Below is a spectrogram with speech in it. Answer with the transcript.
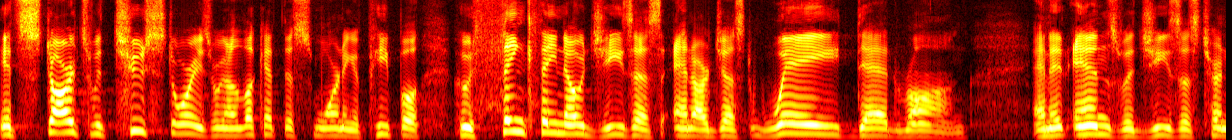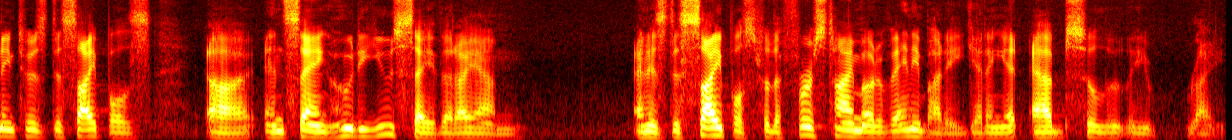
It starts with two stories we're going to look at this morning of people who think they know Jesus and are just way dead wrong. And it ends with Jesus turning to his disciples uh, and saying, Who do you say that I am? And his disciples, for the first time out of anybody, getting it absolutely right.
